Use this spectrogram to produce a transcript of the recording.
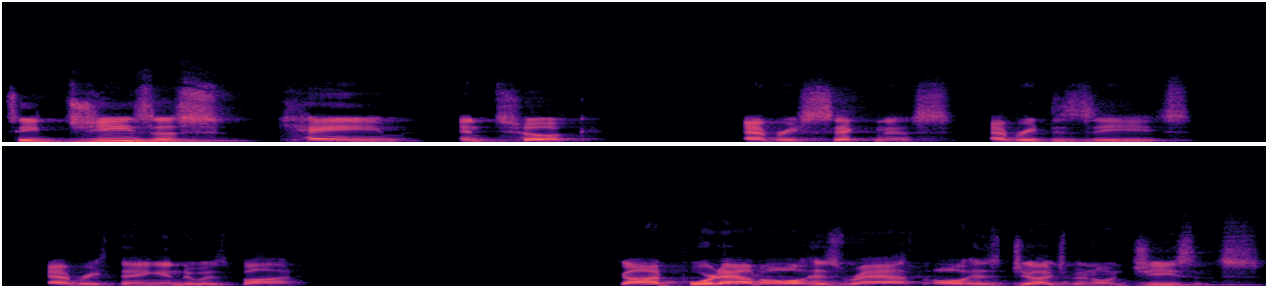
See, Jesus came and took every sickness, every disease, everything into his body. God poured out all his wrath, all his judgment on Jesus.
